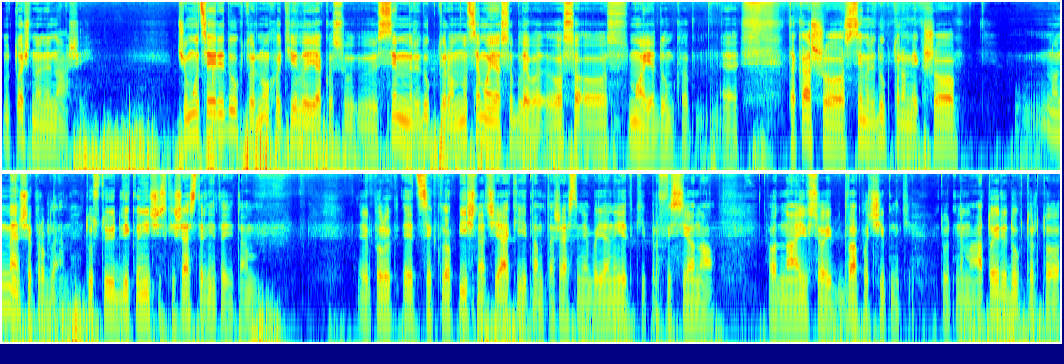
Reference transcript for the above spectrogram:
Ну, точно не наш. Чому цей редуктор? Ну, хотіли якось е, з цим редуктором, ну це моя особлива, осо, ос, моя думка. Е, така, що з цим редуктором, якщо ну, менше проблем. Тут стоять дві конічні шестерні, та й там циклопічна чи як її там та шестерня, бо я не є такий професіонал. Одна і все, і два почіпники. Тут нема. А той редуктор, то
